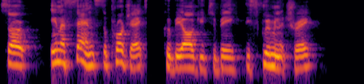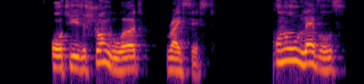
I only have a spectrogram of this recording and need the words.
So in a sense, the project could be argued to be discriminatory or to use a stronger word, racist. On all levels,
